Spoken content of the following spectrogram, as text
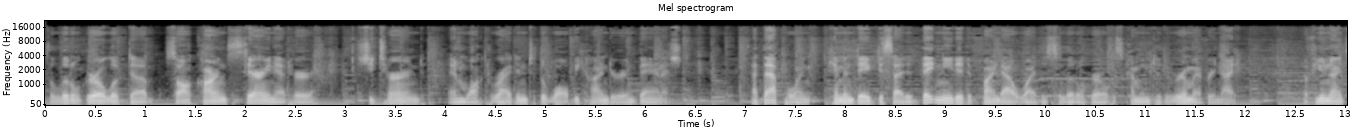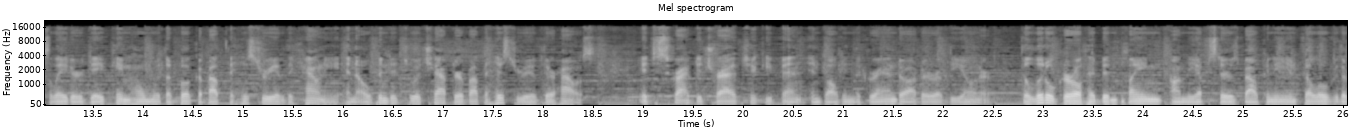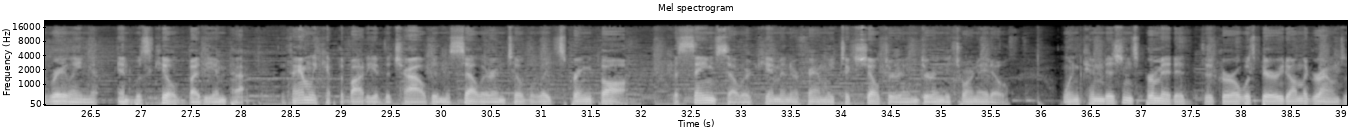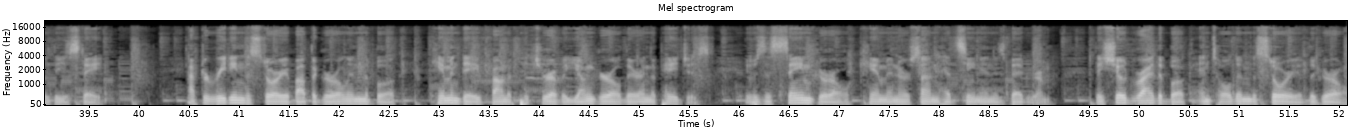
The little girl looked up, saw Carnes staring at her. She turned and walked right into the wall behind her and vanished. At that point, Kim and Dave decided they needed to find out why this little girl was coming to the room every night. A few nights later, Dave came home with a book about the history of the county and opened it to a chapter about the history of their house. It described a tragic event involving the granddaughter of the owner. The little girl had been playing on the upstairs balcony and fell over the railing and was killed by the impact. The family kept the body of the child in the cellar until the late spring thaw, the same cellar Kim and her family took shelter in during the tornado. When conditions permitted, the girl was buried on the grounds of the estate. After reading the story about the girl in the book, Kim and Dave found a picture of a young girl there in the pages. It was the same girl Kim and her son had seen in his bedroom. They showed Ry the book and told him the story of the girl.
